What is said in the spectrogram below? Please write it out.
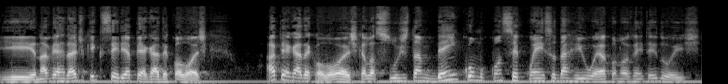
E, na verdade, o que, que seria a pegada ecológica? A pegada ecológica ela surge também como consequência da Rio Eco 92,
